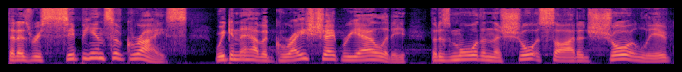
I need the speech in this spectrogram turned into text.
that as recipients of grace, we can now have a grace shaped reality that is more than the short sighted, short lived,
